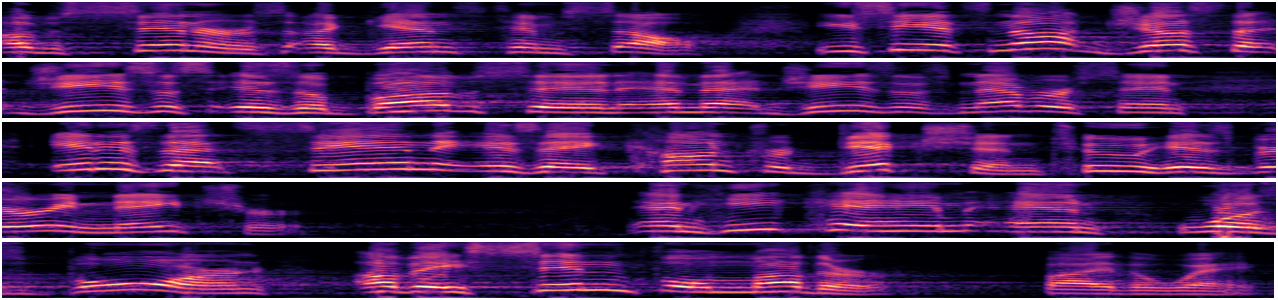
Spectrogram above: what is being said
of sinners against himself. You see, it's not just that Jesus is above sin and that Jesus never sinned, it is that sin is a contradiction to his very nature. And he came and was born of a sinful mother, by the way.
